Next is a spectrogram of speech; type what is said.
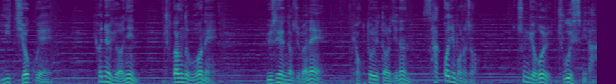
이 지역구의 현역 의원인 주강덕 의원의 유세 현장 주변에 벽돌이 떨어지는 사건이 벌어져 충격을 주고 있습니다.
